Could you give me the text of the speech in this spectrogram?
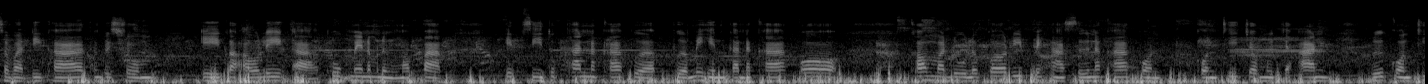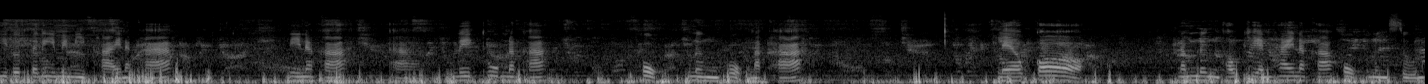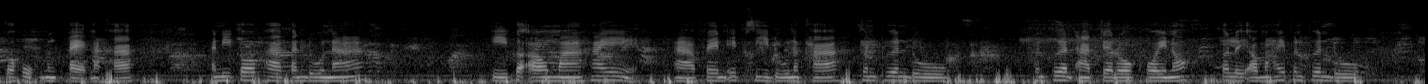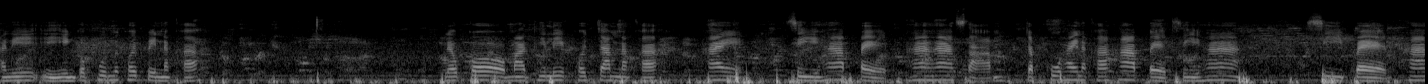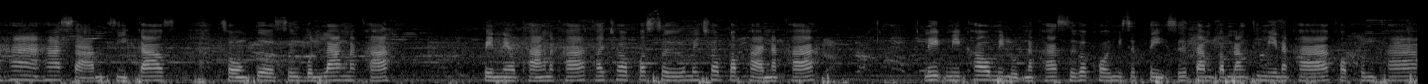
สวัสดีค่ะท่านผู้ชม เอก็เอาเลขอ่าทูบแม่น้ำหนึ่งมาฝาก FC ทุกท่านนะคะเผื่อเผื่อไม่เห็นกันนะคะ ก็เข้ามาดูแล้วก็รีบไปหาซื้อนะคะ ก่อนก่อนที่เจ้ามือจะอัน หรือก่อนที่ลอตเตอรี่ไม่มีขายนะคะ นี่นะคะอ่าเลขทูบนะคะ616นะคะ แล้วก็ น้ำหนึ่งเขาเขียนให้นะคะ 610 กับ 618 นะคะ อันนี้ก็พากันดูนะ อีก็เอามาให้อ่าแฟน FC ดูนะคะ เพื่อนๆดู เพื่อนๆอาจจะรอคอยเนาะ ก็เลยเอามาให้เพื่อนๆดู อันนี้อีเองก็พูดไม่ค่อยเป็นนะคะ แล้วก็มาที่เลขพ่อจำนะคะ ให้สี่ห้าแปดห้าห้าสามจับคู่ให้นะคะห้าแปดสี่ห้า แปดห้าห้าห้าสามสี่เก้าสองตัวซื้อบนล่างนะคะ เป็นแนวทางนะคะ ถ้าชอบก็ซื้อไม่ชอบก็ผ่านนะคะ เลขมีเข้ามีหลุดนะคะ ซื้อก็คอยมีสติซื้อตามกำลังที่มีนะคะ ขอบคุณค่ะ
